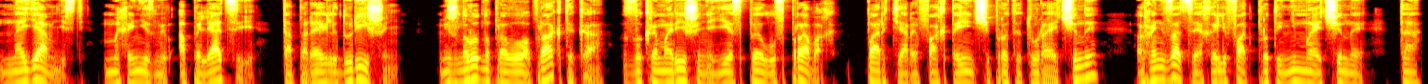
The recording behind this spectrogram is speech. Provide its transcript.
наявність механізмів апеляції та перегляду рішень. Міжнародно-правова практика, зокрема рішення ЄСПЛ у справах партія Рефах та інші проти Туреччини, Організація Халіфат проти Німеччини та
